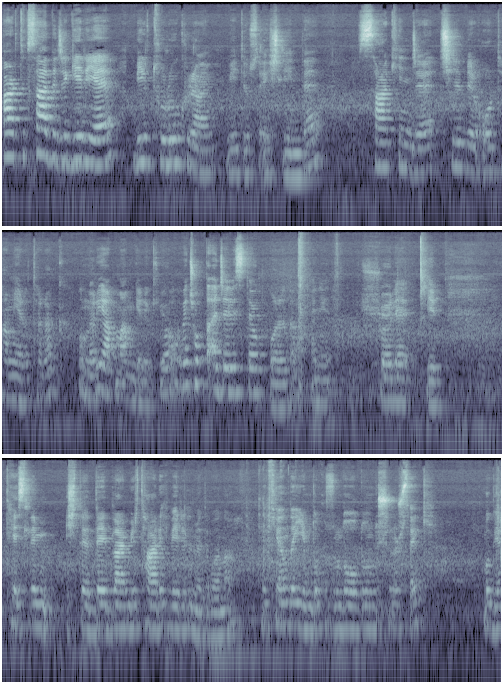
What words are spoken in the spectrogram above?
Artık sadece geriye bir true crime videosu eşliğinde sakince, chill bir ortam yaratarak bunları yapmam gerekiyor. Ve çok da acelesi de yok bu arada. Hani şöyle bir teslim işte deadline bir tarih verilmedi bana. Nikahın da 29'unda olduğunu düşünürsek bugün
